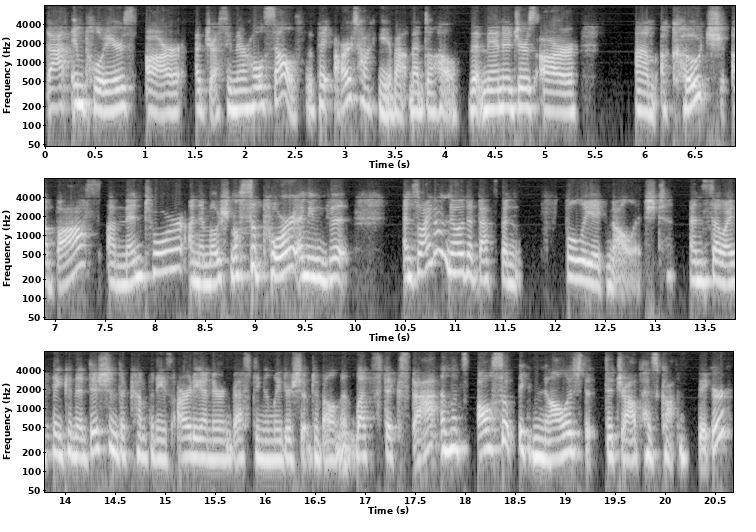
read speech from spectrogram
that employers are addressing their whole self, that they are talking about mental health, that managers are um, a coach, a boss, a mentor, an emotional support. I mean, the, and so I don't know that that's been fully acknowledged. And so I think in addition to companies already under investing in leadership development, let's fix that. And let's also acknowledge that the job has gotten bigger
